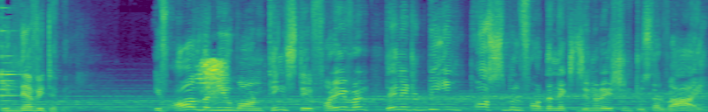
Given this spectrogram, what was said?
inevitable. If all the newborn things stay forever, then it would be impossible for the next generation to survive.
